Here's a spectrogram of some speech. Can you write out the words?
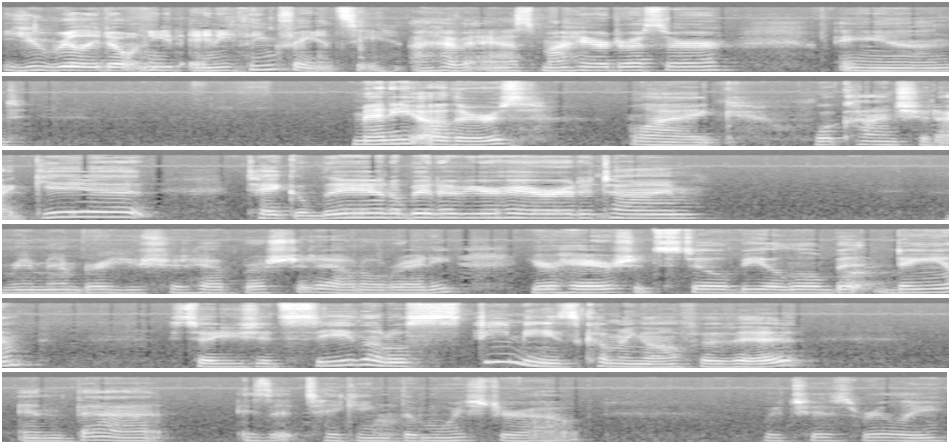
you really don't need anything fancy. I have asked my hairdresser and many others like what kind should I get? Take a little bit of your hair at a time. Remember, you should have brushed it out already. Your hair should still be a little bit damp. So you should see little steamies coming off of it. And that is it taking the moisture out, which is really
